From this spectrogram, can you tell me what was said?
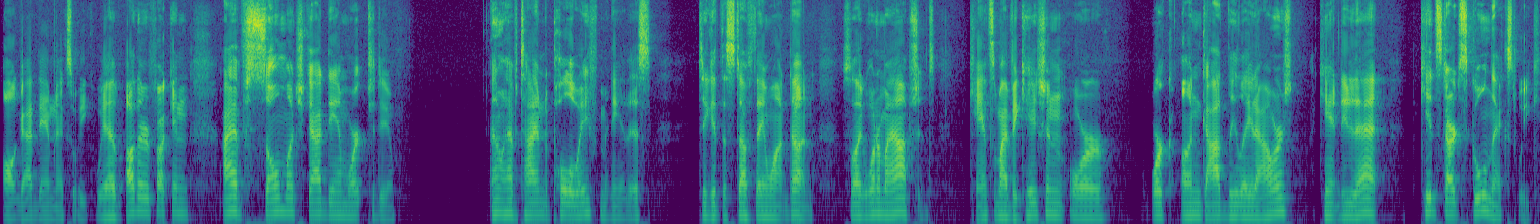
all goddamn next week. We have other fucking. I have so much goddamn work to do. I don't have time to pull away from any of this to get the stuff they want done. So like, what are my options? Cancel my vacation or work ungodly late hours? I can't do that. Kid starts school next week.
